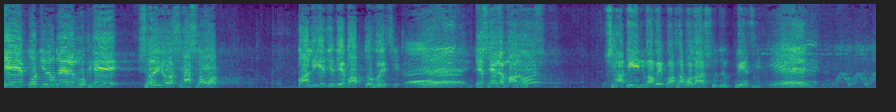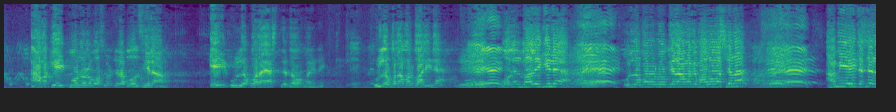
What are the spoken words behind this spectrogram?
যে প্রতিরোধের মুখে শৈল শাসক পালিয়ে যেতে বাধ্য হয়েছে। দেশের মানুষ স্বাধীনভাবে কথা বলার সুযোগ পেয়েছে। আমাকে এই পনেরো বছর যেটা বলছিলাম এই উল্লাপনায় আসতে দেওয়া হয়নি। উল্লাপনা আমার বাড়ি না? বলেন বাড়ি কিনা? উল্লাপনার লোকেরা আমাকে ভালোবাসে না? আমি এই দেশের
